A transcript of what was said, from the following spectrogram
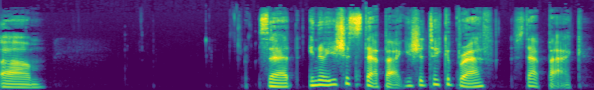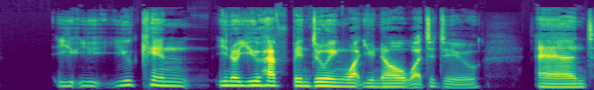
um, said, you know, you should step back. You should take a breath, step back. You, you, you can, you know, you have been doing what you know what to do, and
